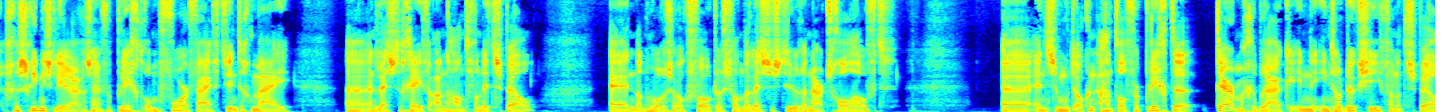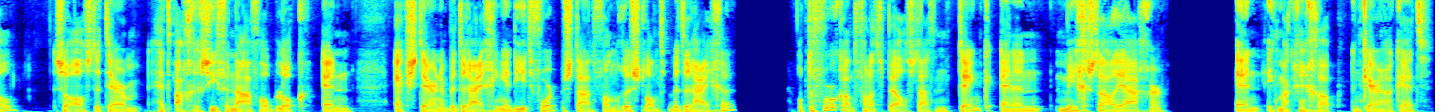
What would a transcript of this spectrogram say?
Geschiedenisleraren zijn verplicht om voor 25 mei uh, een les te geven aan de hand van dit spel. En dan horen ze ook foto's van de lessen sturen naar het schoolhoofd. Uh, en ze moeten ook een aantal verplichte termen gebruiken in de introductie van het spel. Zoals de term het agressieve NAVO-blok en externe bedreigingen die het voortbestaan van Rusland bedreigen. Op de voorkant van het spel staat een tank en een MIG-straaljager. En ik maak geen grap, een kernraket.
